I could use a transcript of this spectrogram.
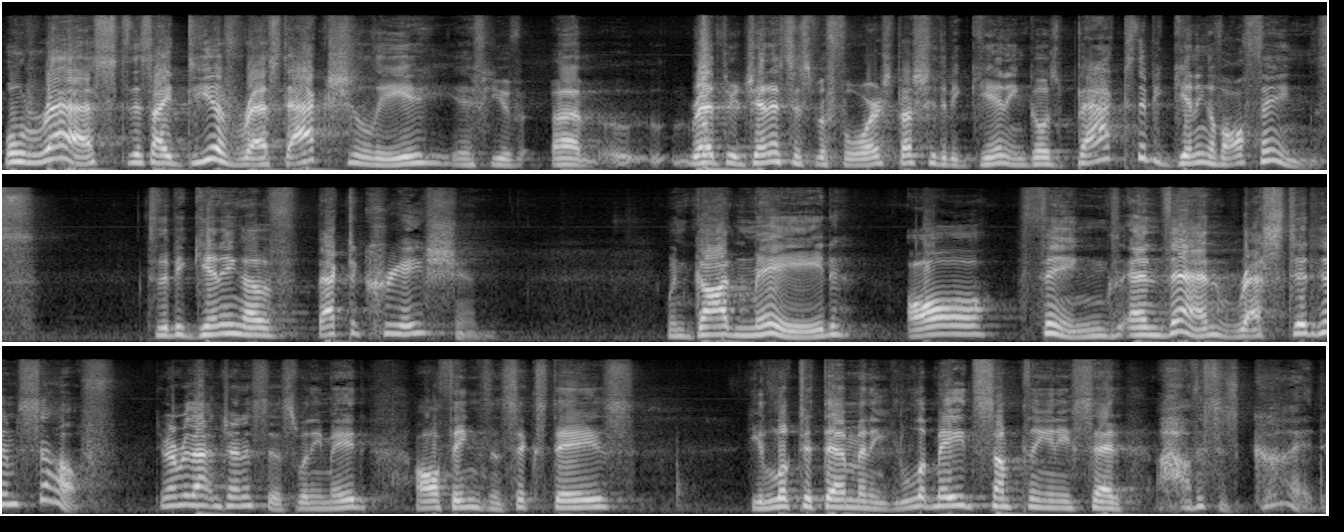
Well, rest, this idea of rest, actually, if you've um, read through Genesis before, especially the beginning, goes back to the beginning of all things, to the beginning of, back to creation, when God made all things and then rested himself. Do you remember that in Genesis, when he made all things in six days? He looked at them and he made something and he said, Oh, this is good.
